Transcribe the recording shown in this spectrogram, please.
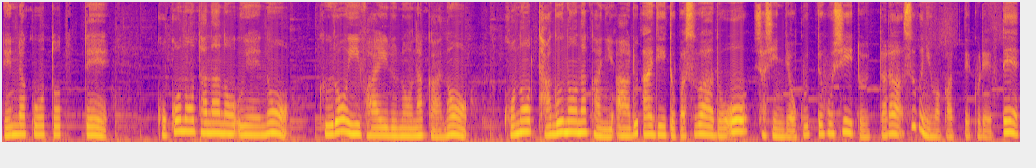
連絡を取ってここの棚の上の黒いファイルの中のこのタグの中にある ID とパスワードを写真で送ってほしいと言ったらすぐに分かってくれて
